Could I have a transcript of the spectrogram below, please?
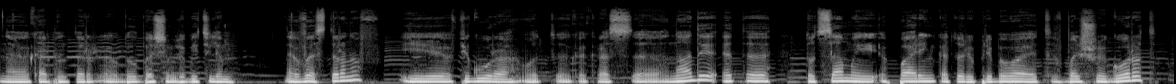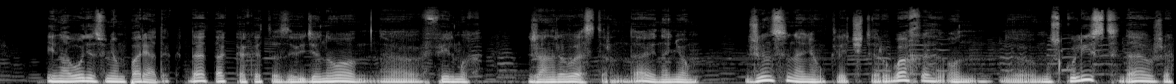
э, Карпентер э, был большим любителем вестернов, и фигура вот как раз Нады — это тот самый парень, который прибывает в большой город — и наводит в нем порядок, да, так как это заведено э, в фильмах жанра вестерн, да, и на нем джинсы, на нем клетчатая рубаха, он э, мускулист, да, уже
